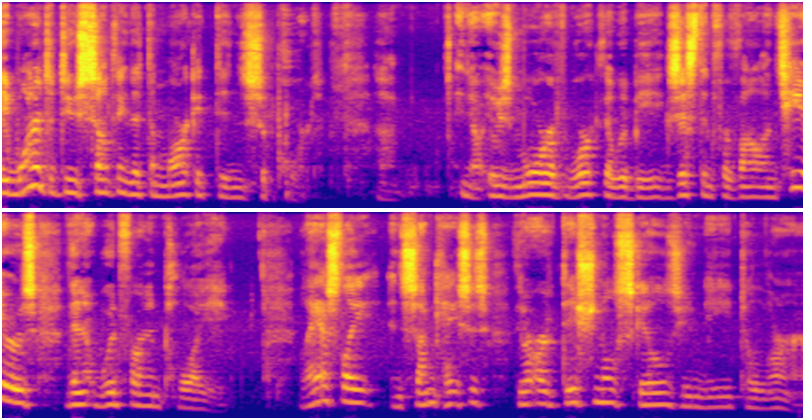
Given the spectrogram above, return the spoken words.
they wanted to do something that the market didn't support. Um, you know, it was more of work that would be existent for volunteers than it would for an employee. Lastly, in some cases, there are additional skills you need to learn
